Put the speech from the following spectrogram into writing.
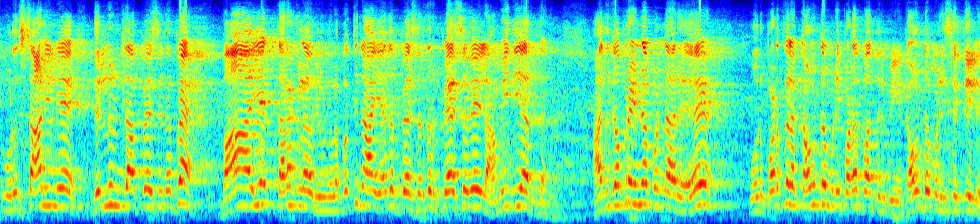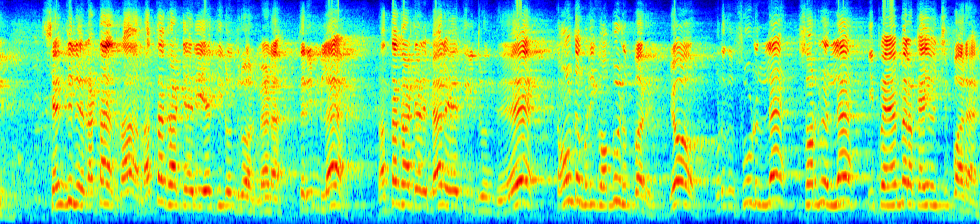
உனக்கு ஸ்டாலினே தில்லு பேசினப்ப பேசுனப்ப வாயே திறக்கல அவர். இவங்களை பற்றி நான் எதை பேசுறதுன்னு பேசவே இல்லை. அமைதியாக இருந்தார். அதுக்கப்புறம் என்ன பண்ணாரு? ஒரு படத்தில் கவுண்டமணி படம் பார்த்துருப்பீங்க கவுண்டமணி செந்தில். செந்தில் ரத்த ர- ரத்த காட்டேரி ஏற்றிட்டு வந்துருவார் மேடை தெரியுமில? ரத்த காட்டேரி மேலே ஏற்றிக்கிட்டு வந்து கவுண்டமணிக்கு வம்பு எடுப்பாரு யோ உனக்கு சூடு இல்லை சொர்ணம் இல்லை இப்போ என் மேலே கை வச்சு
